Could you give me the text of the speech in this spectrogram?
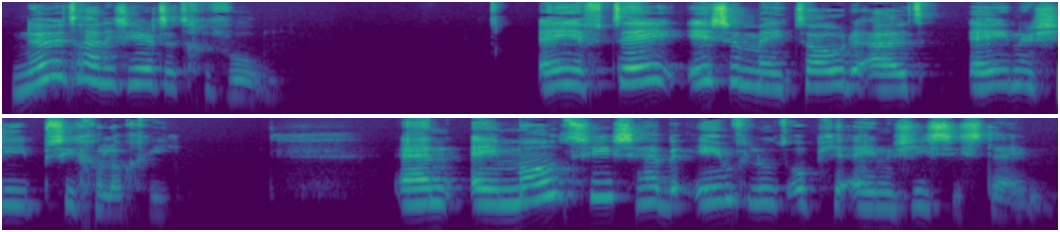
neutraliseert het gevoel. EFT is een methode uit energiepsychologie. En emoties hebben invloed op je energiesysteem.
